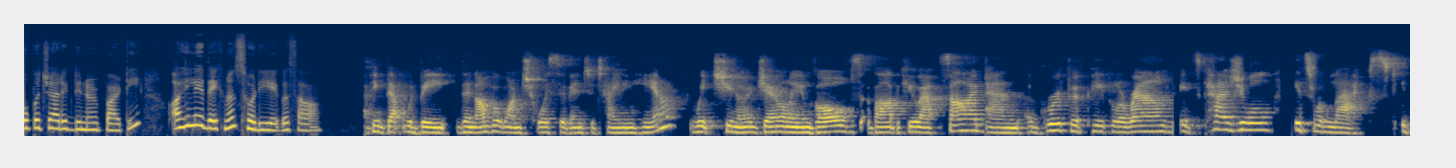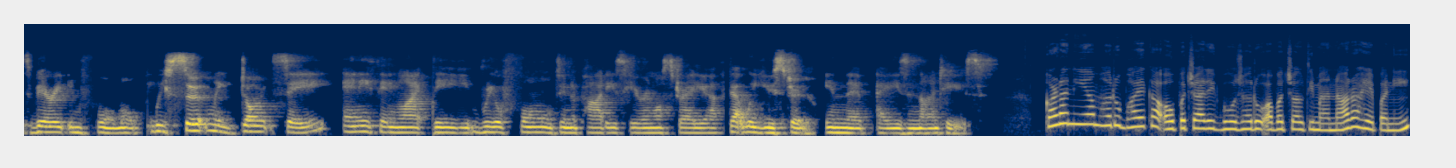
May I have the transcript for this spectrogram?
औपचारिक डिनर पार्टी अहिले देख्न छोडिएको छ। I think that would be the number one choice of entertaining here, which, you know, generally involves a barbecue outside and a group of people around. It's casual, it's relaxed, it's very informal. We certainly don't see anything like the real formal dinner parties here in Australia that we're used to in the 80s and 90s. कडा नियमहरू भएका औपचारिक भोजहरू अब चल्तीमा नरहे पनि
